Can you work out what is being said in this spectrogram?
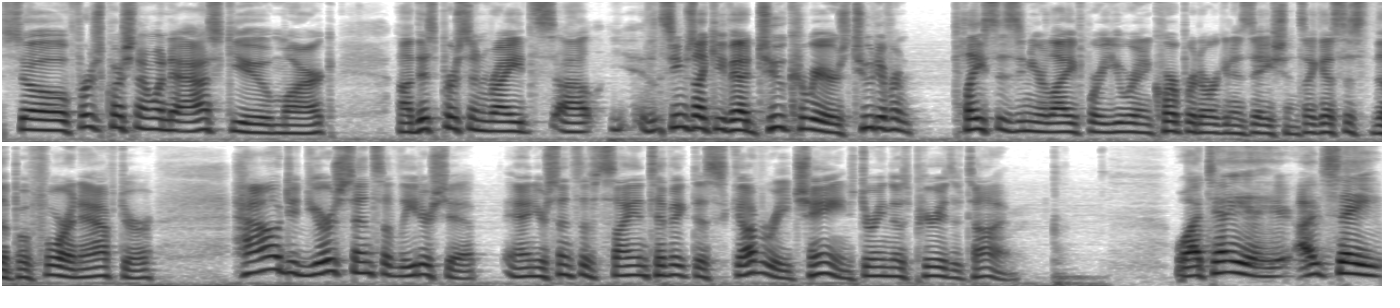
so, first question I wanted to ask you, Mark. Uh, this person writes, uh, "It seems like you've had two careers, two different places in your life where you were in corporate organizations. I guess this is the before and after. How did your sense of leadership and your sense of scientific discovery change during those periods of time?" Well, I tell you, I'd say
